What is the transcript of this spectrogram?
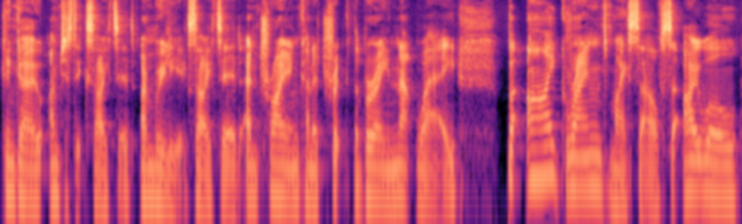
can go, I'm just excited. I'm really excited, and try and kind of trick the brain that way. But I ground myself. So I will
